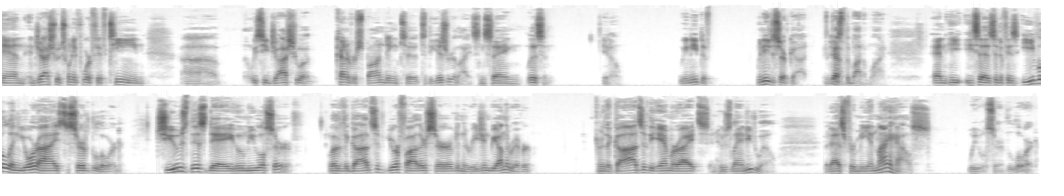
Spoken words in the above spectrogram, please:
And in Joshua twenty four fifteen, uh, we see Joshua kind of responding to, to the Israelites and saying, listen, you know, we need to, we need to serve God. That's Yeah. the bottom line. And he, he says that if it is evil in your eyes to serve the Lord, choose this day whom you will serve, whether the gods of your fathers served in the region beyond the river, or the gods of the Amorites in whose land you dwell. But as for me and my house, we will serve the Lord.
